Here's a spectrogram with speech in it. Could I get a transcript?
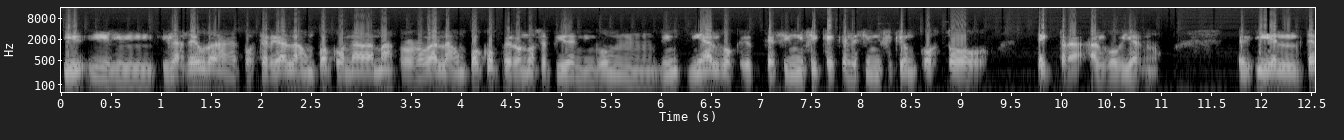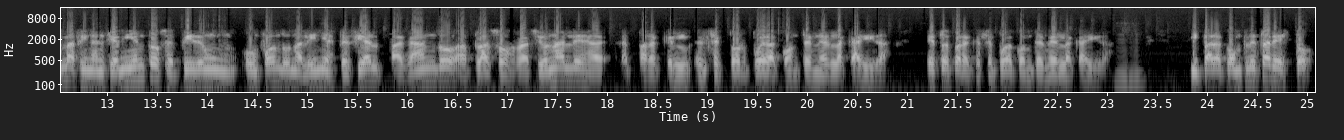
y, y, las deudas, postergarlas un poco nada más, prorrogarlas un poco, pero no se pide ningún, ni, algo que, que signifique, que le signifique un costo extra al gobierno. Eh, y el tema financiamiento se pide un, fondo, una línea especial pagando a plazos racionales para que el, sector pueda contener la caída. Esto es para que se pueda contener la caída. Y para completar esto,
